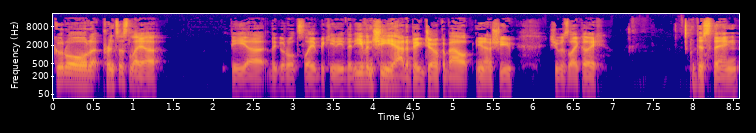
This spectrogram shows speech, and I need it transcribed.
Good old Princess Leia, the uh, the good old slave bikini that even she had a big joke about. You know, she she was like, "Hey, this thing,"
